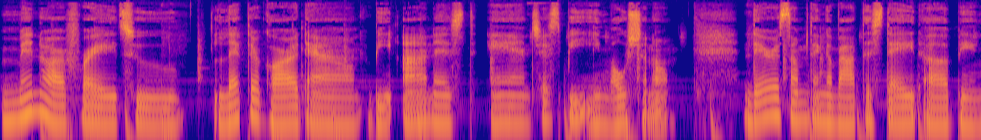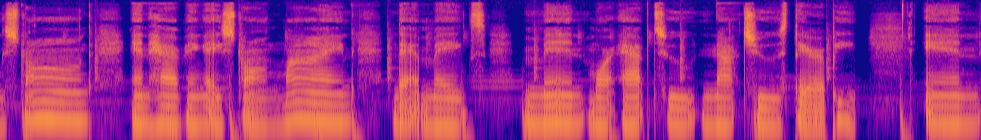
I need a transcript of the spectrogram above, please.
men are afraid to let their guard down, be honest, and just be emotional. There is something about the state of being strong and having a strong mind that makes men more apt to not choose therapy. In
